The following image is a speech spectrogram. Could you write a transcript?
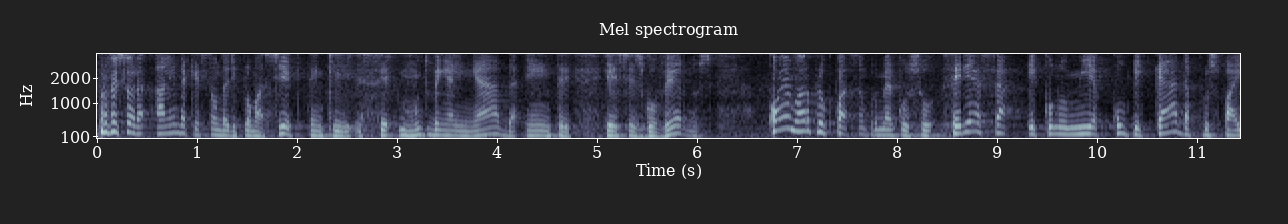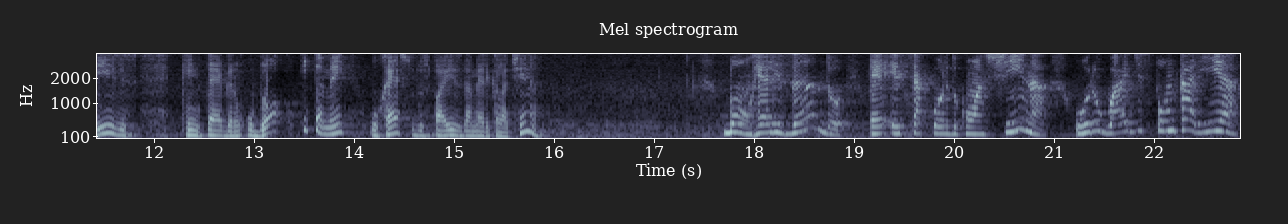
Professora, além da questão da diplomacia, que tem que ser muito bem alinhada entre esses governos, qual é a maior preocupação para o Mercosul? Seria essa economia complicada para os países que integram o bloco e também o resto dos países da América Latina? Bom, realizando é, esse acordo com a China, o Uruguai despontaria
